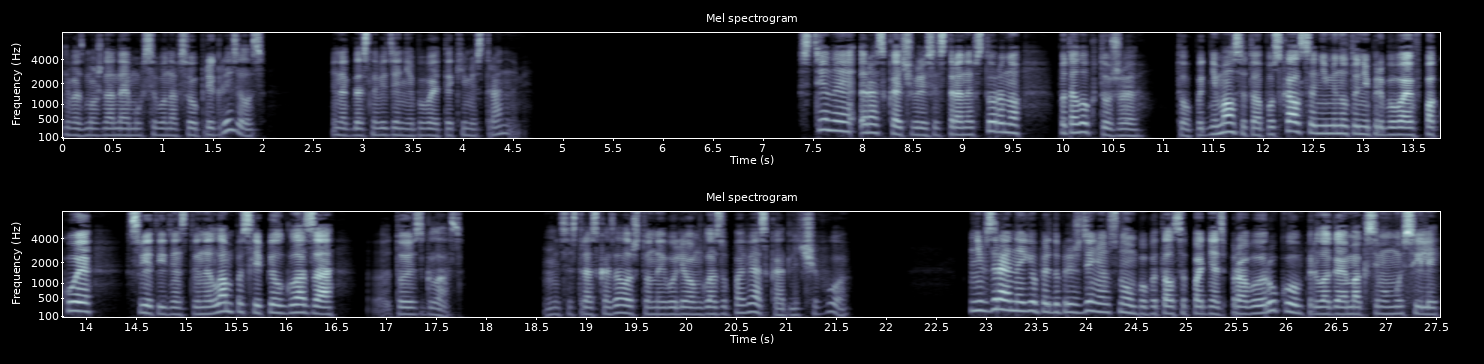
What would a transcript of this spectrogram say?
Возможно, она ему всего-навсего пригрезилась. Иногда сновидения бывают такими странными. Стены раскачивались из стороны в сторону, потолок тоже то поднимался, то опускался, ни минуту не пребывая в покое, свет единственной лампы слепил глаза, э, то есть глаз. Медсестра сказала, что на его левом глазу повязка, а для чего? Невзирая на ее предупреждение, он снова попытался поднять правую руку, прилагая максимум усилий.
